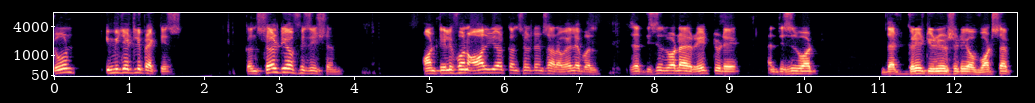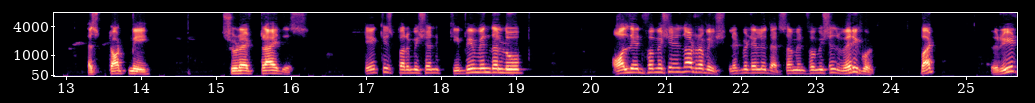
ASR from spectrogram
Don't immediately practice. Consult your physician. On telephone, all your consultants are available. That this is what I read today, and this is what that great university of WhatsApp has taught me. Should I try this? Take his permission, keep him in the loop. All the information is not rubbish. Let me tell you that. Some information is very good. But read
